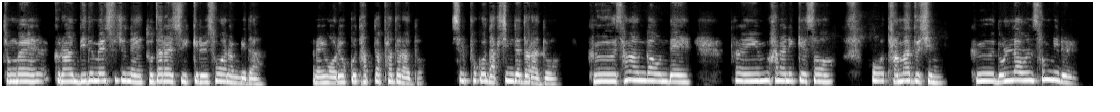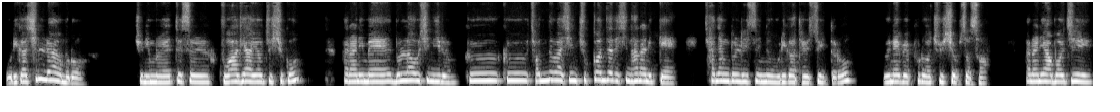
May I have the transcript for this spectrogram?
정말 그러한 믿음의 수준에 도달할 수 있기를 소원합니다. 하나님, 어렵고 답답하더라도, 슬프고 낙심되더라도, 그 상황 가운데 하나님, 하나님께서 어, 담아두신 그 놀라운 섭리를 우리가 신뢰함으로 주님의 뜻을 구하게 하여 주시고 하나님의 놀라우신 이름, 그, 그 전능하신 주권자 되신 하나님께 찬양 돌릴 수 있는 우리가 될 수 있도록 은혜 베풀어 주시옵소서. 하나님 아버지,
